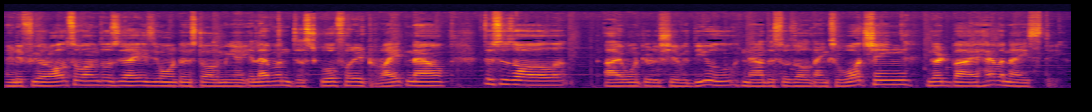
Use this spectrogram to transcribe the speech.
And if you are also one of those guys you want to install MIUI 11 just go for it right now. This is all I wanted to share with you. Now this was all. Thanks for watching. Goodbye. Have a nice day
